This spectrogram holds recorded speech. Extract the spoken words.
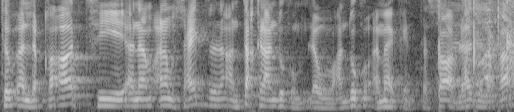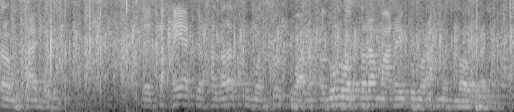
تبقى اللقاءات في أنا أنا مستعد أنتقل عندكم. لو عندكم أماكن تستوعب لهذه اللقاءات أنا مستعد لها. تحياتي لحضراتكم وأشكركم على الحضور. والسلام عليكم ورحمة الله وبركاته.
